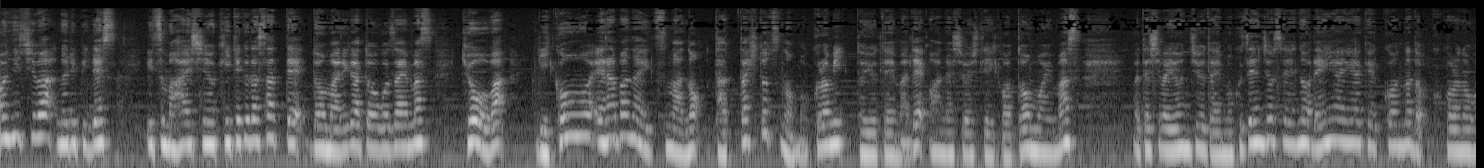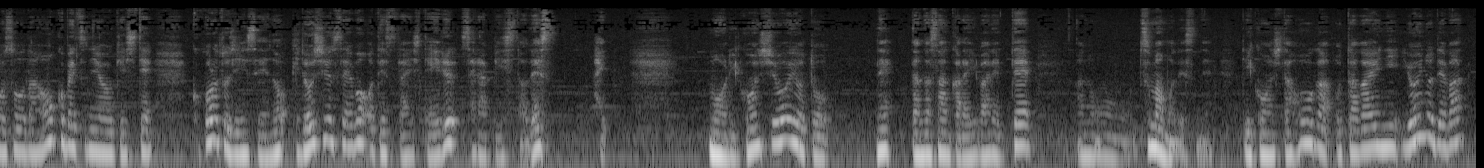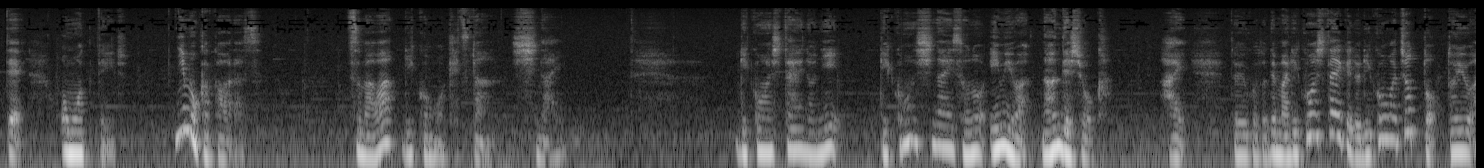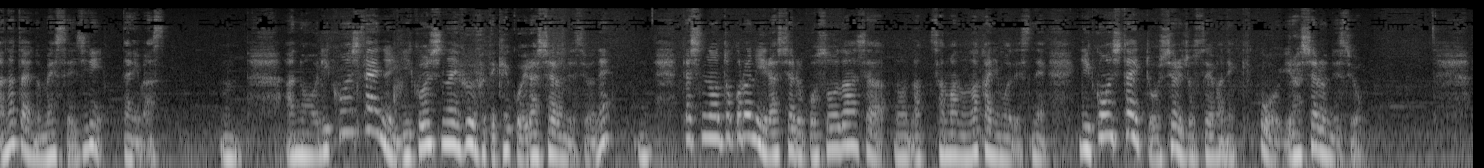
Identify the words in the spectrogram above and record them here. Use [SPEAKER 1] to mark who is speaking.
[SPEAKER 1] こんにちはのりぴです。いつも配信を聞いてくださってどうもありがとうございます。今日は離婚を選ばない妻のたった一つの目論みというテーマでお話をしていこうと思います。私は40代目前女性の恋愛や結婚など心のご相談を個別にお受けして心と人生の軌道修正をお手伝いしているセラピストです。はい。もう離婚しようよとね旦那さんから言われてあの妻もですね離婚した方がお互いに良いのではって思っているにもかかわらず。妻は離婚を決断しない。離婚したいのに離婚しないその意味は何でしょうか？はい。ということで、まあ、離婚したいけど離婚はちょっとというあなたへのメッセージになります。うん、あの離婚したいのに離婚しない夫婦って結構いらっしゃるんですよね、うん、私のところにいらっしゃるご相談者の様の中にもですね離婚したいとおっしゃる女性はね結構いらっしゃるんですよ。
